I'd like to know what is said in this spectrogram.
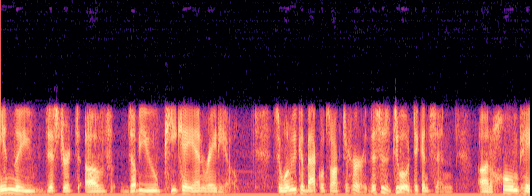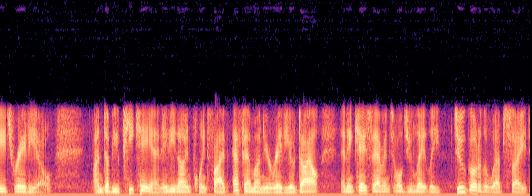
in the district of WPKN radio. So when we come back, we'll talk to her. This is Duo Dickinson on Homepage Radio on WPKN 89.5 FM on your radio dial. And in case I haven't told you lately, do go to the website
